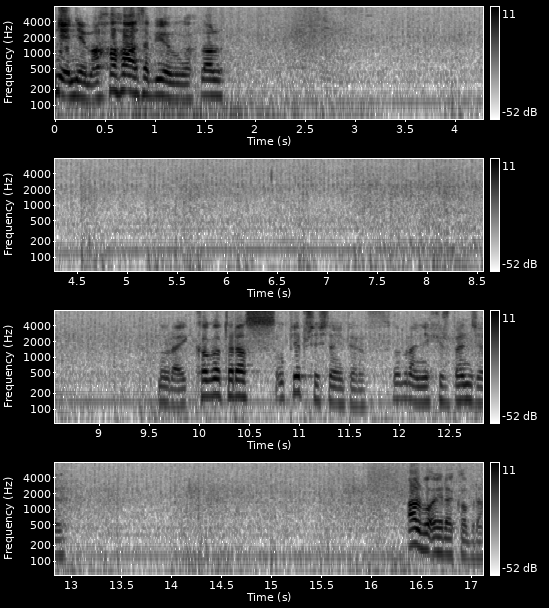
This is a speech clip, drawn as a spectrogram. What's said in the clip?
Nie, nie ma. Haha, zabiłem go. Lol. Dobra, i kogo teraz upieprzyć najpierw? Dobra, niech już będzie. Albo Aira Cobra.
